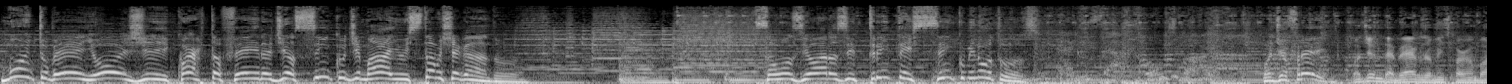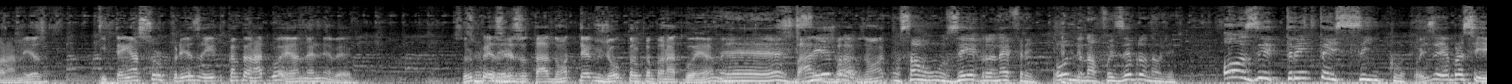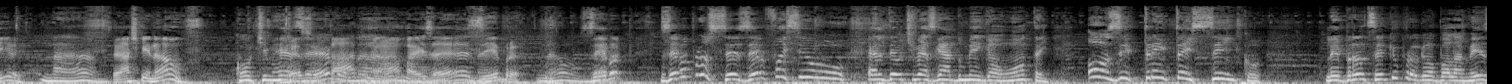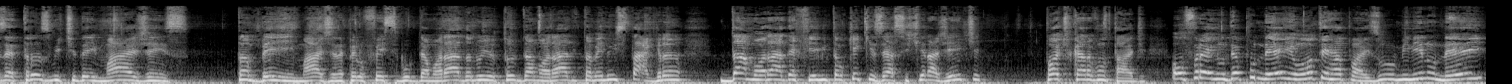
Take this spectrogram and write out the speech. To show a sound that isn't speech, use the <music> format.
Muito bem, hoje, quarta-feira, dia 5 de maio, estamos chegando. São 11 horas e 35 minutos. Bom dia, Frei. Bom dia, Lindeberg, os ouvintes programa Bola na Mesa. E tem a surpresa aí do Campeonato Goiano, né, Lindeberg? Surpresa, Surpresa. resultado. Ontem teve jogo pelo Campeonato Goiano, né? É, Vários zebra. jogos ontem. Só um, zebra, né, Frei? Ou, <laughs> não, foi zebra não, gente. 11:35. Foi zebra sim. Não, Você acha que não? com o time reserva. Resultado, não, mas é zebra. Não, zebra. Zebra. Pra você. Zebra foi se o LDU tivesse ganhado do Mengão ontem. 11:35. Lembrando sempre que o programa Bola Mesa é transmitido em imagens, também em imagens, né, pelo Facebook da Morada, no YouTube da Morada e também no Instagram da Morada FM. Então, quem quiser assistir a gente, pode ficar à vontade. Ô, Frei, não deu pro Ney ontem, rapaz. O menino Ney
